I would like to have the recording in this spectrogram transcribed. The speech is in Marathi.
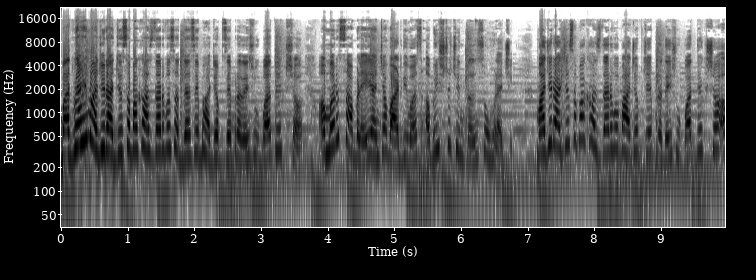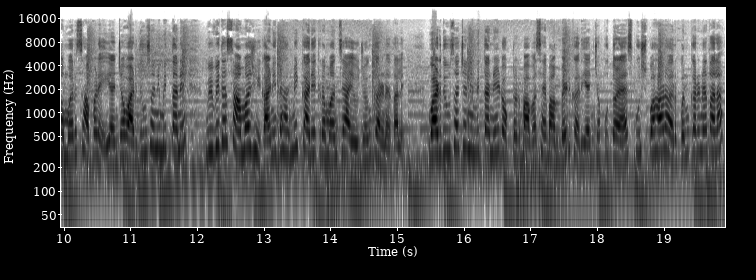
बातमी आहे माजी राज्यसभा खासदार व सध्याचे भाजपचे प्रदेश उपाध्यक्ष अमर साबळे यांच्या वाढदिवस अभिष्ट चिंतन सोहळ्याची. माजी राज्यसभा खासदार व भाजपचे प्रदेश उपाध्यक्ष अमर साबळे यांच्या वाढदिवसानिमित्ताने विविध सामाजिक आणि धार्मिक कार्यक्रमांचे आयोजन करण्यात आले. वाढदिवसाच्या निमित्ताने डॉक्टर बाबासाहेब आंबेडकर यांच्या पुतळ्यास पुष्पहार अर्पण करण्यात आला.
